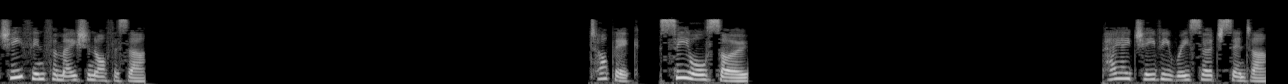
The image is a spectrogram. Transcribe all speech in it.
Chief Information Officer See also PHEV Research Center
